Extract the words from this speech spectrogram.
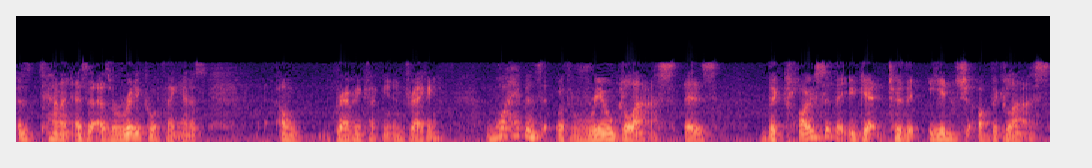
is telling is a, is a really cool thing, and it's I'm grabbing, clicking, and dragging. What happens with real glass is the closer that you get to the edge of the glass,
